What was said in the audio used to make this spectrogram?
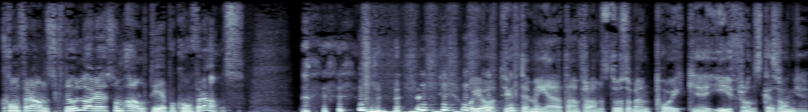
konferensknullare som alltid är på konferens. och jag tyckte mer att han framstod som en pojke i frontskasonger.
